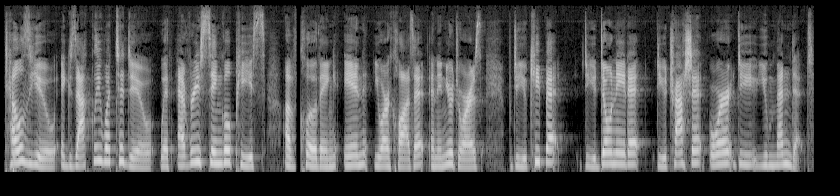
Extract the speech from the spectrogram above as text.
tells you exactly what to do with every single piece of clothing in your closet and in your drawers. Do you keep it? Do you donate it? Do you trash it? Or do you mend it?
